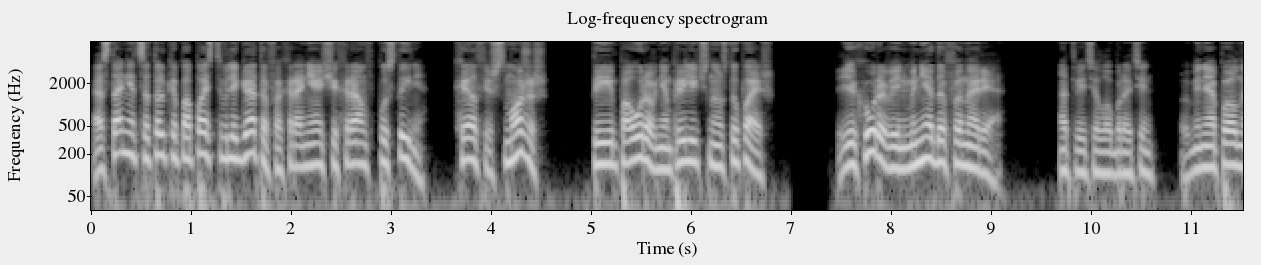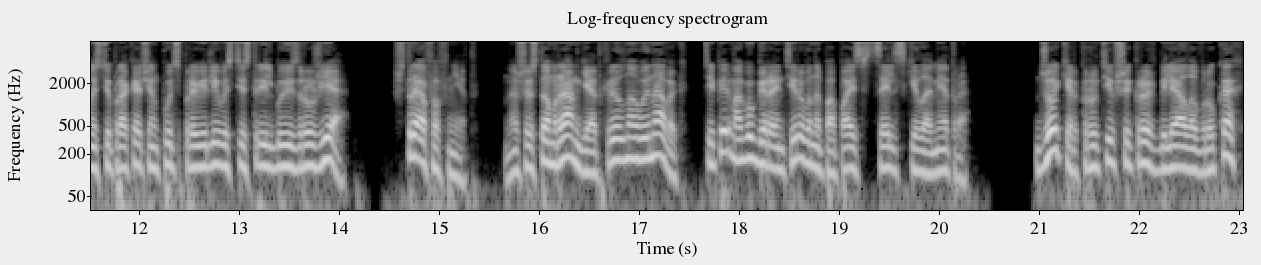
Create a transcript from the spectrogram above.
Останется только попасть в легатов, охраняющих храм в пустыне. Хелфиш, сможешь? Ты им по уровням прилично уступаешь. «Их уровень мне до фонаря», — ответил оборотень. «У меня полностью прокачан путь справедливости стрельбы из ружья. Штрафов нет. На шестом ранге открыл новый навык. Теперь могу гарантированно попасть в цель с километра». Джокер, крутивший кровь Белиала в руках,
